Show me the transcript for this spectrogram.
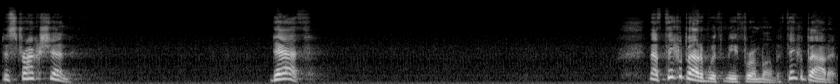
Destruction, death. Now, think about it with me for a moment. Think about it.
